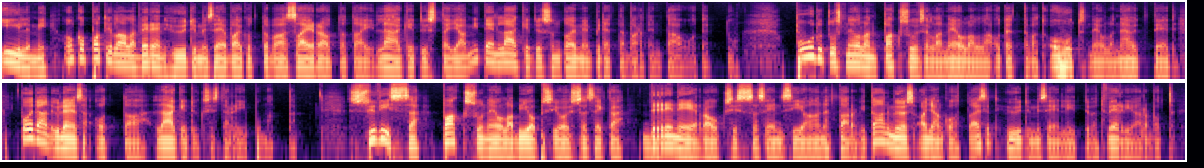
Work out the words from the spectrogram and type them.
ilmi, onko potilaalla veren hyytymiseen vaikuttavaa sairautta tai lääkitystä ja miten lääkitys on toimenpidettä varten tauotettu. Puudutusneulan paksuisella neulalla otettavat ohutneulanäytteet voidaan yleensä ottaa lääkityksistä riippumatta. Syvissä paksuneulabiopsioissa sekä dreneerauksissa sen sijaan tarvitaan myös ajankohtaiset hyytymiseen liittyvät veriarvot –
